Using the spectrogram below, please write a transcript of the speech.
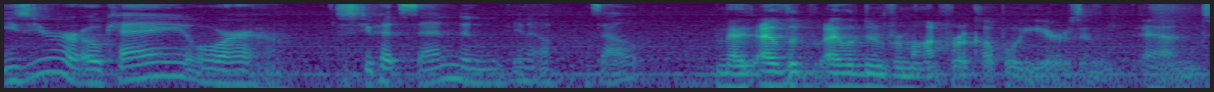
easier or okay, or just you hit send and, you know, it's out. I, mean, I, I, lived, I lived in Vermont for a couple of years, and, and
